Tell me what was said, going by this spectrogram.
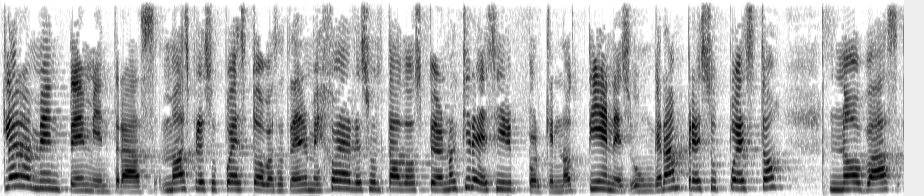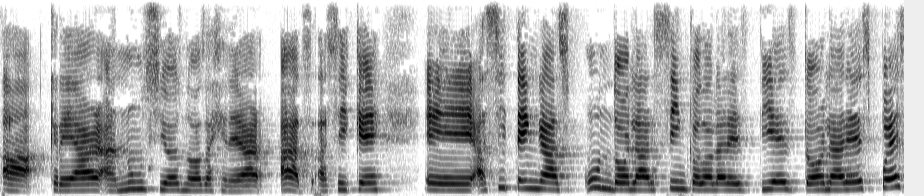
Claramente, mientras más presupuesto vas a tener mejores resultados, pero no quiere decir porque no tienes un gran presupuesto, no vas a crear anuncios, no vas a generar ads. Así que eh, así tengas un dólar, cinco dólares, diez dólares, pues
